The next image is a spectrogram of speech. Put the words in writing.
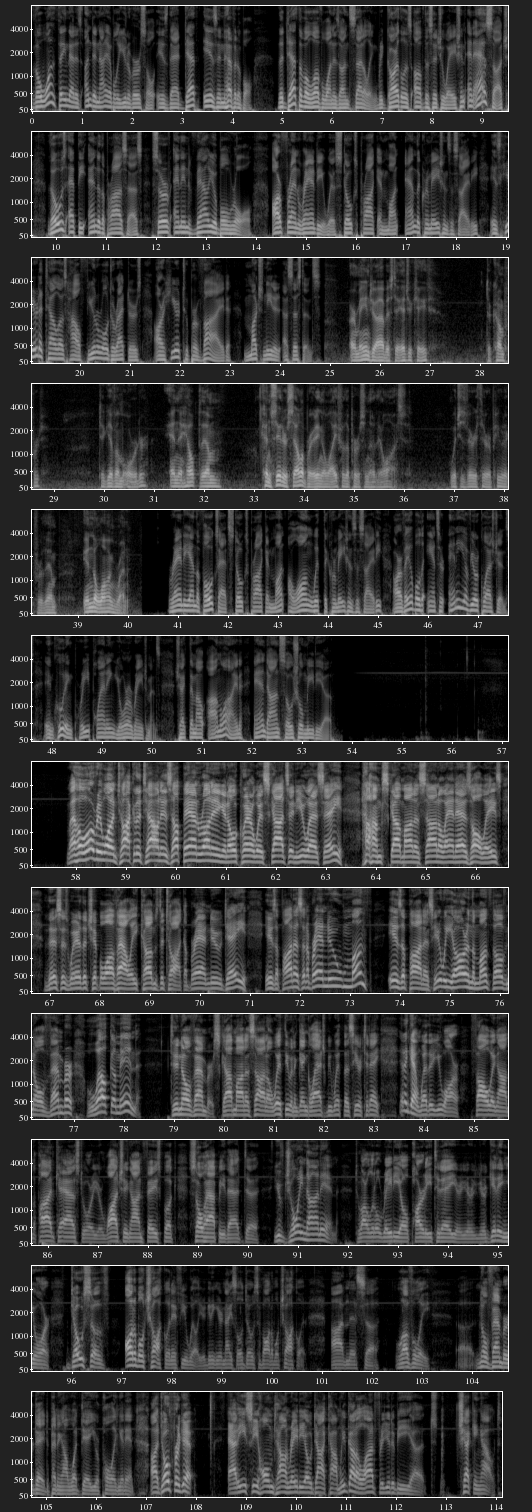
The one thing that is undeniably universal is that death is inevitable. The death of a loved one is unsettling, regardless of the situation, and as such, those at the end of the process serve an invaluable role. Our friend Randy with Stokes Prock and Mundt and the Cremation Society is here to tell us how funeral directors are here to provide much needed assistance. Our main job is to educate, to comfort, to give them order, and to help them consider celebrating the life of the person that they lost, which is very therapeutic for them in the long run. Randy and the folks at Stokes Prock and Mundt, along with the Cremation Society, are available to answer any of your questions, including pre planning your arrangements. Check them out online and on social media. Well, hello everyone. Talk of the Town is up and running in Eau Claire, Wisconsin, USA. I'm Scott Montesano, and as always, this is where the Chippewa Valley comes to talk. A brand new day is upon us, and a brand new month is upon us. Here we are in the month of November. Welcome in to November. Scott Montesano with you, and again, glad to be with us here today. And again, whether you are following on the podcast or you're watching on Facebook. So happy that uh, you've joined on in to our little radio party today. You're, you're, you're getting your dose of audible chocolate, if you will. You're getting your nice little dose of audible chocolate on this uh, lovely uh, November day, depending on what day you're pulling it in. Uh, don't forget, at echometownradio.com, we've got a lot for you to be uh, t- checking out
